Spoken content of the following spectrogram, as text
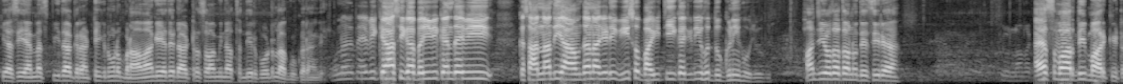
ਕਿ ਅਸੀਂ ਐਮਐਸਪੀ ਦਾ ਗਾਰੰਟੀ ਕਾਨੂੰਨ ਬਣਾਵਾਂਗੇ ਅਤੇ ਡਾਕਟਰ ਸਵਾਮੀਨਾਥਨ ਦੀ ਰਿਪੋਰਟ ਲਾਗੂ ਕਰਾਂਗੇ। ਉਹਨਾਂ ਨੇ ਤਾਂ ਇਹ ਵੀ ਕਿਹਾ ਸੀਗਾ ਬਈ ਵੀ ਕਹਿੰਦੇ ਵੀ ਕਿਸਾਨਾਂ ਦੀ ਆਮਦਨ ਆ ਜਿਹੜੀ 2022 ਤੀਕ ਆ ਜਿਹੜੀ ਉਹ ਦੁੱਗਣੀ ਹੋ ਜਾਊਗੀ। ਹਾਂਜੀ ਉਹ ਤਾਂ ਤੁਹਾਨੂੰ ਦੇਸੀ ਰਿਹਾ। ਇਸ ਵਾਰ ਦੀ ਮਾਰਕੀਟ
